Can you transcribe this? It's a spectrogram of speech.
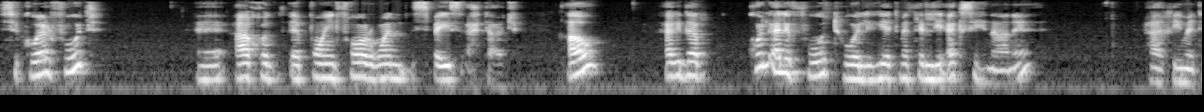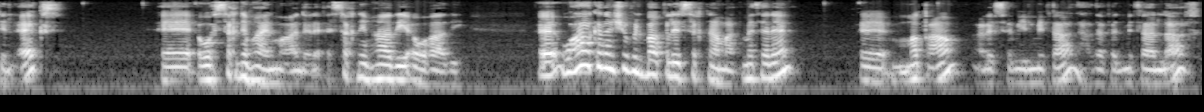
square foot آه، آخذ 0.41 space أحتاج. أو أقدر كل ألف foot هو اللي هي تمثل لي X هنا. هاي قيمة ال X آه، واستخدم هاي المعادلة أستخدم هذه أو هذه. وهكذا نشوف الباقي الاستخدامات. مثلا مطعم على سبيل المثال هذا فد مثال لاخ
